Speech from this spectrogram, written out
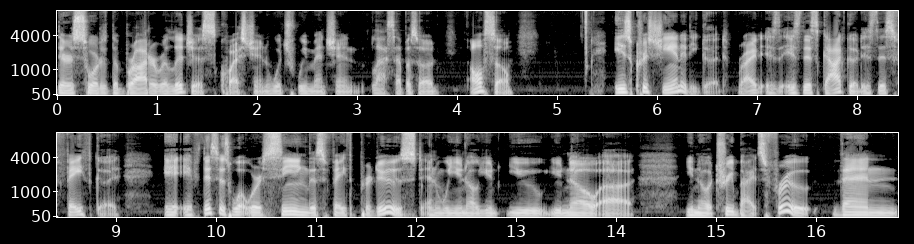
there's sort of the broader religious question, which we mentioned last episode also. Is Christianity good, right? Is is this God good? Is this faith good? If this is what we're seeing this faith produced and we you know you you you know uh, you know a tree by its fruit then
